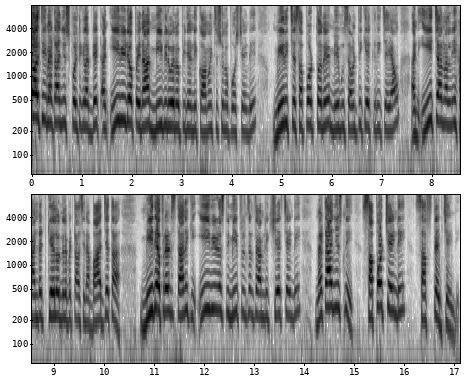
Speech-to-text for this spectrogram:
వాళ్ళ Meta news political update. And ఈ వీడియో పైన మీ విలువైన ఒపీనియన్ని కామెంట్ సెక్షన్లో పోస్ట్ చేయండి. మీరిచ్చే సపోర్ట్తోనే మేము సెవెంటీ కేకి రీచ్ అయ్యాం. అండ్ ఈ ఛానల్ని హండ్రెడ్ కేలో నిలబెట్టాల్సిన బాధ్యత మీదే ఫ్రెండ్స్ దానికి ఈ వీడియోస్ని మీ ఫ్రెండ్స్ అండ్ ఫ్యామిలీకి షేర్ చేయండి. మెటా న్యూస్ని సపోర్ట్ చేయండి. సబ్స్క్రైబ్ చేయండి.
